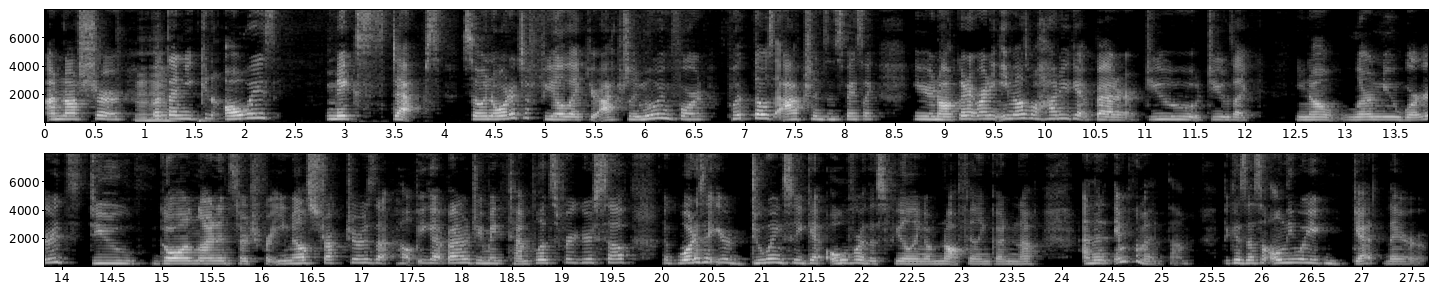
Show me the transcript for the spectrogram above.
I'm not sure. Mm-hmm. But then you can always make steps. So in order to feel like you're actually moving forward, put those actions in space. Like, you're not good at writing emails well how do you get better do you do you like you know, learn new words? Do you go online and search for email structures that help you get better? Do you make templates for yourself? Like, what is it you're doing so you get over this feeling of not feeling good enough and then implement them? Because that's the only way you can get there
